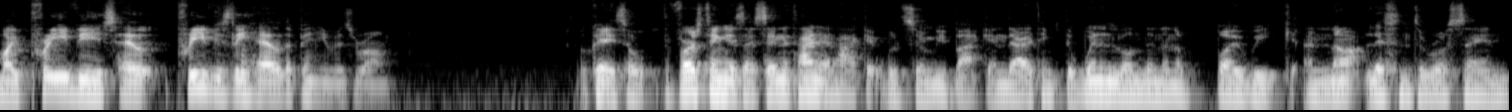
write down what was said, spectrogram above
My previous held, previously held opinion was wrong. Okay, so the first thing is I say Nathaniel Hackett will soon be back in there. I think the win in London and a bye week and not listen to Russ saying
